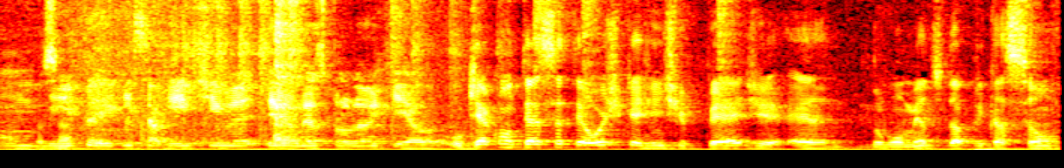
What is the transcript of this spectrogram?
Um tá mito aí que se alguém tiver, teve o mesmo problema que eu. O que acontece até hoje que a gente pede é no momento da aplicação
